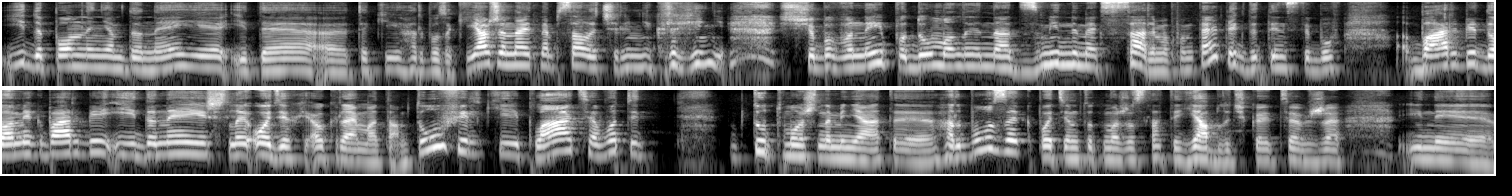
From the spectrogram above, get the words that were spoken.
і доповненням до неї йде е, такий гарбузик. Я вже навіть написала чарівній країні, щоб вони подумали над змінними аксесуарами. Пам'ятаєте, як в дитинстві був Барбі, домік Барбі, і до неї йшли одяг окремо там туфельки, плаття. От і Тут можна міняти гарбузик, потім тут може стати яблучкою. Це вже і не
